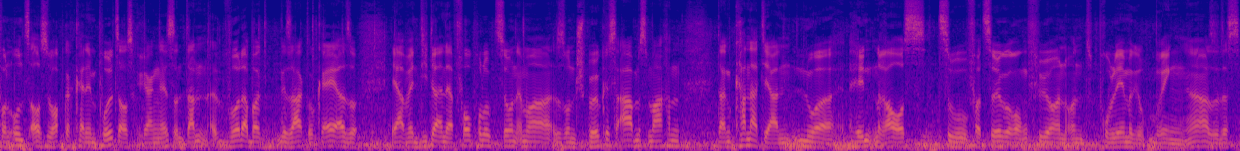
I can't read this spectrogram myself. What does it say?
von uns aus überhaupt gar kein Impuls ausgegangen ist. Und dann wurde aber gesagt, okay, also ja, wenn die da in der Vorproduktion immer so ein Spökes abends machen, dann kann das ja nur hinten raus zu Verzögerungen führen und Probleme bringen. Ja, also das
